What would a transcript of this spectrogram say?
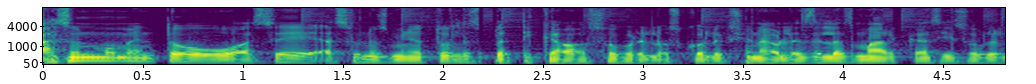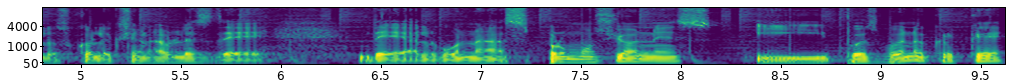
Hace un momento o hace, hace unos minutos les platicaba sobre los coleccionables de las marcas y sobre los coleccionables de, de algunas promociones. Y pues bueno, creo que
